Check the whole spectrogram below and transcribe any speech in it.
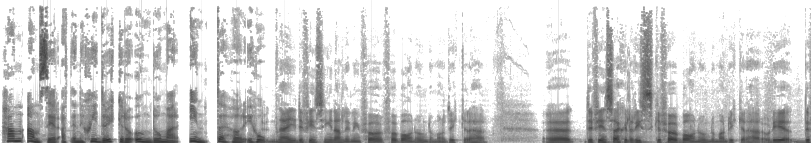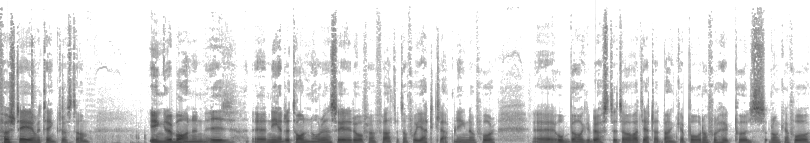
Han anser att energidrycker och ungdomar inte hör ihop. Nej, det finns ingen anledning för, för barn och ungdomar att dricka det här. Eh, det finns särskilda risker för barn och ungdomar att dricka det här. Och det, det första är om vi tänker oss de yngre barnen i eh, nedre tonåren så är det då framförallt att de får hjärtklappning. De får eh, obehag i bröstet av att hjärtat bankar på. De får hög puls. Och de kan få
